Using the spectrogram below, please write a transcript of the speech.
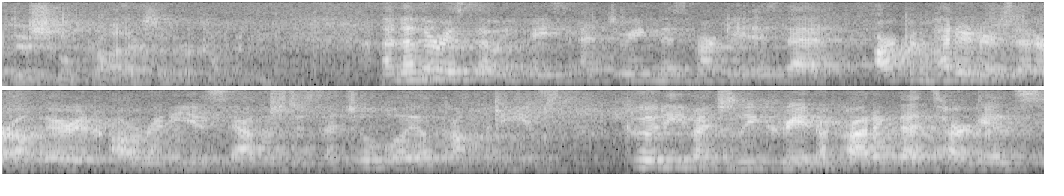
additional products of our company. Another risk that we face entering this market is that our competitors that are out there and already established essential oil companies could eventually create a product that targets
